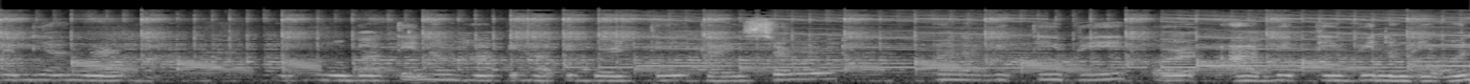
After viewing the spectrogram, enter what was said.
Lilian Nerva. Bumabati ng happy happy birthday kay Sir Anavi TV or Abi TV na ngayon.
